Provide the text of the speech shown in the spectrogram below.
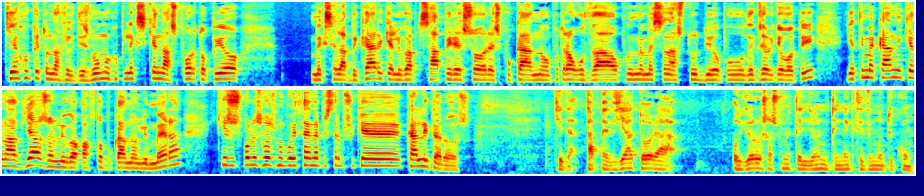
και έχω και τον αθλητισμό μου. Έχω πλέξει και ένα σπορ το οποίο με ξελαμπικάρει και λίγο από τις άπειρες ώρες που κάνω, που τραγουδάω, που είμαι μέσα σε ένα στούντιο, που δεν ξέρω κι εγώ τι, γιατί με κάνει και να αδειάζω λίγο από αυτό που κάνω όλη μέρα και ίσως πολλές φορές με βοηθάει να επιστρέψω και καλύτερος. Κοίτα, τα παιδιά τώρα ο Γιώργος ας πούμε τελειώνει την έκτη δημοτικού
